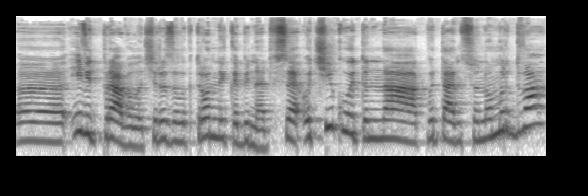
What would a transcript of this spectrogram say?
Е, І відправили через електронний кабінет. Все, очікуєте на квитанцію номер 2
